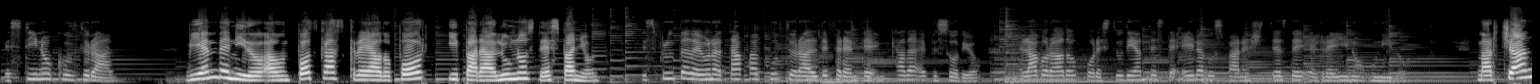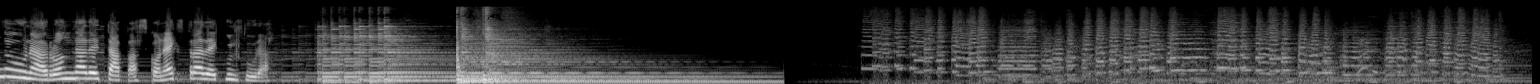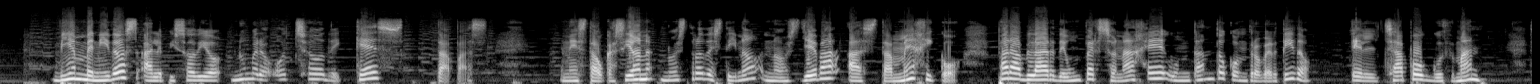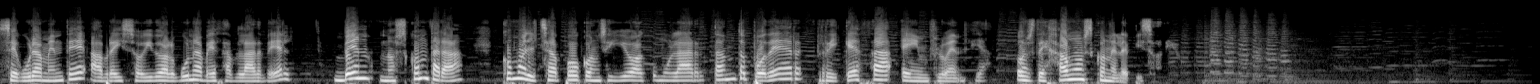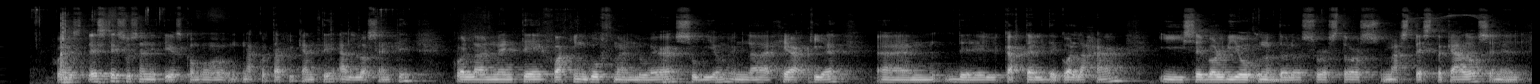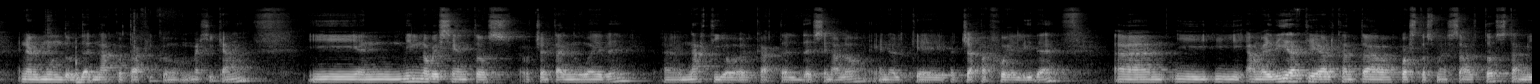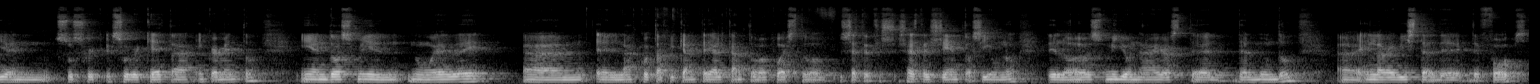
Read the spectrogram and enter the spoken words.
Destino Cultural. Bienvenido a un podcast creado por y para alumnos de español. Disfruta de una etapa cultural diferente en cada episodio, elaborado por estudiantes de A-Level Spanish desde el Reino Unido. Marchando una ronda de tapas con extra de cultura. Bienvenidos al episodio número 8 de ¿Qué es tapas? En esta ocasión, nuestro destino nos lleva hasta México para hablar de un personaje un tanto controvertido, el Chapo Guzmán. Seguramente habréis oído alguna vez hablar de él. Ben nos contará cómo el Chapo consiguió acumular tanto poder, riqueza e influencia. Os dejamos con el episodio. Pues desde sus inicios como narcotraficante adolescente, Actualmente Joaquín Guzmán Luera subió en la jerarquía um, del cartel de Guadalajara y se volvió uno de los rostros más destacados en el, en el mundo del narcotráfico mexicano. Y en 1989 uh, nació el cartel de Sinaloa, en el que Chapa fue el líder. Um, y, y, a medida que alcanzaba puestos más altos, también su, su riqueza incrementó y en 2009 um, el narcotraficante alcanzó el puesto 701 de los millonarios del, del mundo uh, en la revista de, de Forbes.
